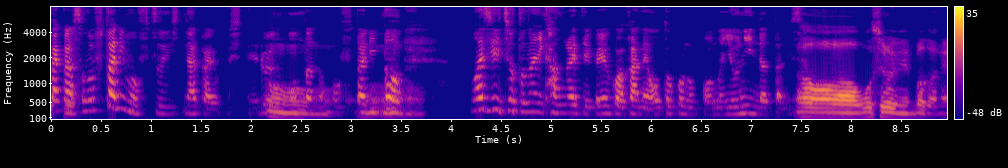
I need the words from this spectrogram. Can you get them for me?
だからその二人も普通に仲良くしてる女の子二人と、、マジでちょっと何考えてるかよくわかんない男の子の4人だったんですああ、よ。面白いメンバーだね。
